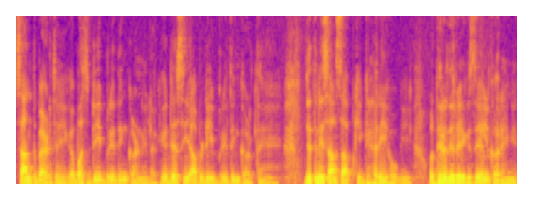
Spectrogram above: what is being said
शांत बैठ जाइएगा, बस डीप ब्रीदिंग करने लगे। जैसे ही आप डीप ब्रीदिंग करते हैं, जितनी सांस आपकी गहरी होगी और धीरे धीरे एक्सेल करेंगे।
